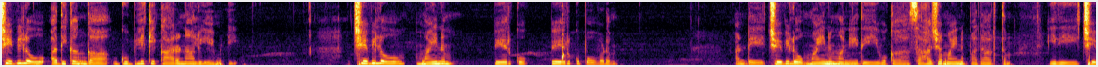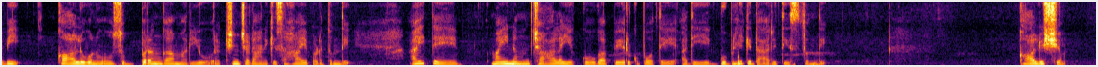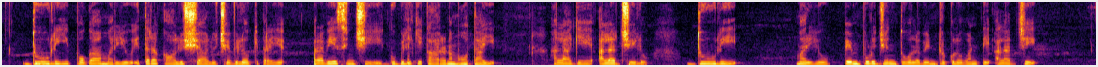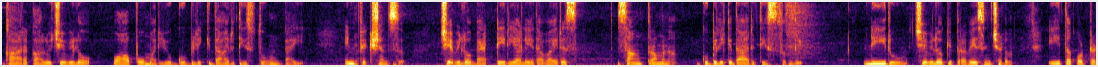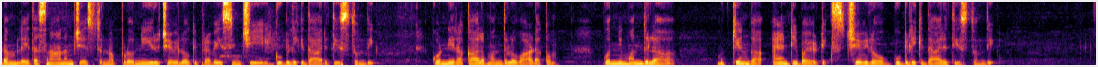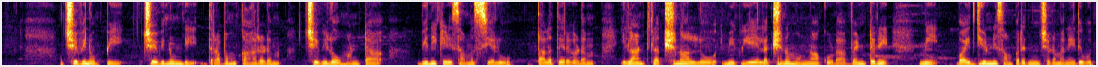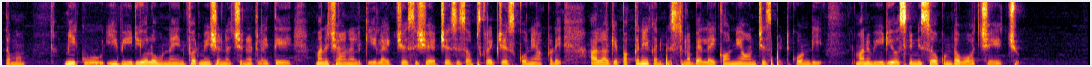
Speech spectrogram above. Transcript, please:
చెవిలో అధికంగా గుబిలికి కారణాలు ఏమిటి? చెవిలో మైనం పేరుకో పేరుకుపోవడం. అంటే చెవిలో మైనం అనేది ఒక సహజమైన పదార్థం. ఇది చెవి కాలువను శుభ్రంగా మరియు రక్షించడానికి సహాయపడుతుంది. అయితే మైనం చాలా ఎక్కువగా పేరుకుపోతే అది గుబిలికి దారితీస్తుంది. కాలుష్యం. ధూళి పొగ మరియు ఇతర కాలుష్యాలు చెవిలోకి ప్రయ ప్రవేశించి గుబిలికి కారణమవుతాయి. అలాగే అలర్జీలు ధూళి మరియు పెంపుడు జంతువుల వెంట్రుకలు వంటి అలర్జీ కారకాలు చెవిలో వాపు మరియు గుబిలికి దారితీస్తూ ఉంటాయి. ఇన్ఫెక్షన్స్ చెవిలో బ్యాక్టీరియా లేదా వైరస్ సంక్రమణ గుబిలికి దారితీస్తుంది నీరు చెవిలోకి ప్రవేశించడం ఈత కొట్టడం లేదా స్నానం చేస్తున్నప్పుడు నీరు చెవిలోకి ప్రవేశించి గుబులికి దారితీస్తుంది కొన్ని రకాల మందుల వాడకం. కొన్ని మందుల ముఖ్యంగా యాంటీబయోటిక్స్ చెవిలో గుబులికి దారితీస్తుంది చెవి నొప్పి చెవి నుండి ద్రవం కారడం చెవిలో మంట వినికిడి సమస్యలు తల తిరగడం ఇలాంటి లక్షణాల్లో మీకు ఏ లక్షణం ఉన్నా కూడా వెంటనే మీ వైద్యుడిని సంప్రదించడం అనేది ఉత్తమం. మీకు ఈ వీడియోలో ఉన్న ఇన్ఫర్మేషన్ నచ్చినట్లయితే మన ఛానల్కి లైక్ చేసి షేర్ చేసి సబ్స్క్రైబ్ చేసుకొని అక్కడే అలాగే పక్కనే కనిపిస్తున్న బెల్ ఐకాన్ని ఆన్ చేసి పెట్టుకోండి. మన వీడియోస్ని మిస్ అవ్వకుండా వాచ్ చేయొచ్చు.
